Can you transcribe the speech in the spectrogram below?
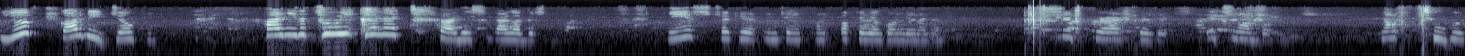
You've gotta be joking. I needed to reconnect. Alright, this, I got this. Please check your internet. Okay, we are going in again. Ship crash physics. It's not good. Not too good.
